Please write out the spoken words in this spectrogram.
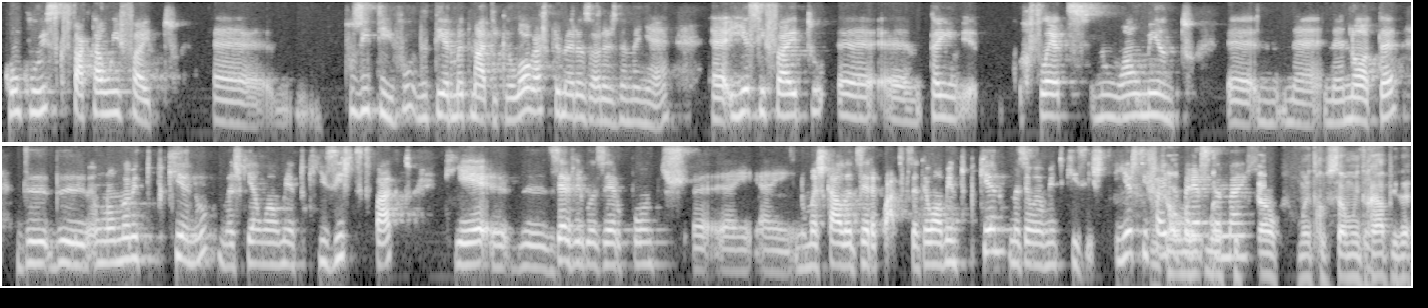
conclui-se que de facto há um efeito uh, positivo de ter matemática logo às primeiras horas da manhã, uh, e esse efeito uh, reflete-se num aumento eh, na, na, nota de, de, um aumento pequeno, mas que é um aumento que existe de facto, que é eh, de 0,0 pontos eh, em, em, numa escala de 0 a 4. Portanto, é um aumento pequeno, mas é um aumento que existe. E este efeito então, aparece uma também. Uma interrupção muito rápida.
